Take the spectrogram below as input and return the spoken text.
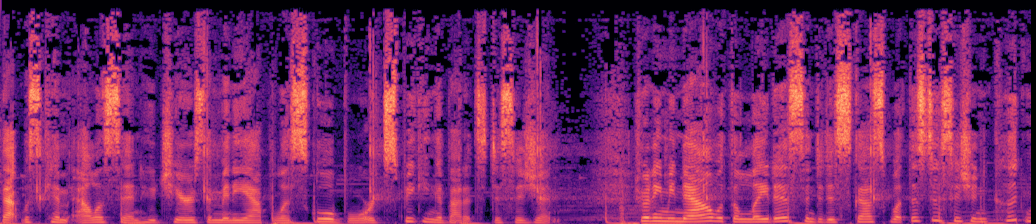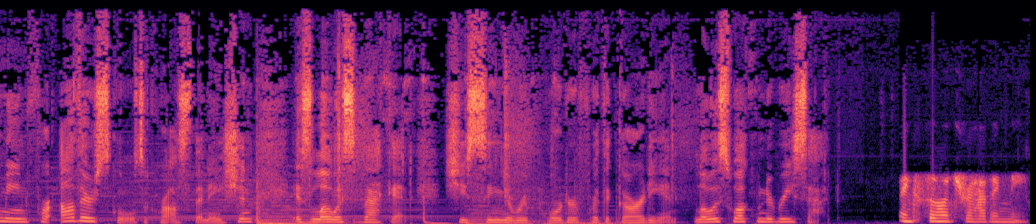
That was Kim Ellison, who chairs the Minneapolis School Board, speaking about its decision. Joining me now with the latest and to discuss what this decision could mean for other schools across the nation is Lois Beckett. She's senior reporter for The Guardian. Lois, welcome to Reset. Thanks so much for having me.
